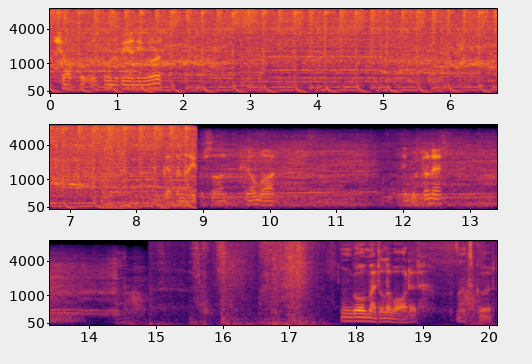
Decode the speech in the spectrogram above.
That shortcut was going to be any worse. Get the nitrous on. Come on. I think we've done it. Gold medal awarded. That's good.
